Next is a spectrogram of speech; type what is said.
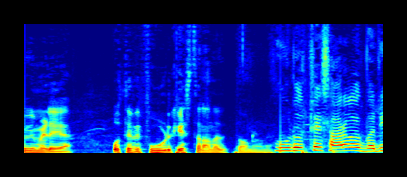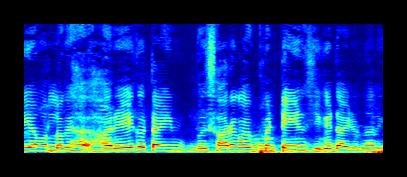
ਵੀ ਮਿਲਿਆ ਉੱਥੇ ਫਿਰ ਫੂਡ ਕਿਸ ਤਰ੍ਹਾਂ ਦਾ ਦਿੱਤਾ ਉਹਨਾਂ ਨੇ? ਫੂਡ ਉੱਥੇ ਸਾਰਾ ਕੁਝ ਵਧੀਆ ਮਤਲਬ ਕਿ ਹ- ਹਰੇਕ ਟਾਈਮ ਸਾਰਾ ਕੁਝ ਮੇਨਟੇਨ ਸੀਗੇ ਡਾਈਟ ਉਹਨਾਂ ਦੀ।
